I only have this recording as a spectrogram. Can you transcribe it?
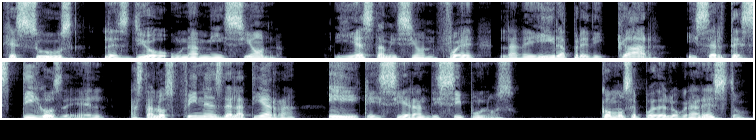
Jesús les dio una misión. Y esta misión fue la de ir a predicar y ser testigos de Él hasta los fines de la tierra y que hicieran discípulos. ¿Cómo se puede lograr esto?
